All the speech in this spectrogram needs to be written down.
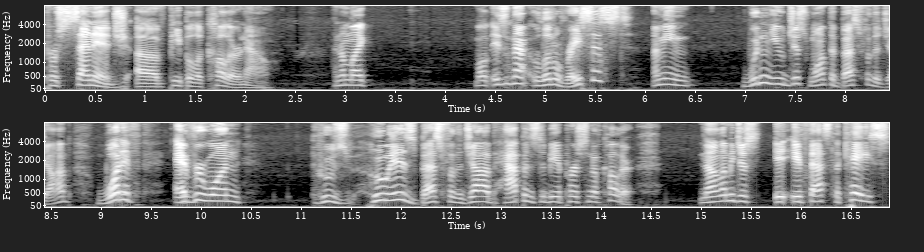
percentage of people of color now. And I'm like, well, isn't that a little racist? I mean, wouldn't you just want the best for the job? What if everyone who's who is best for the job happens to be a person of color? Now, let me just if that's the case,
